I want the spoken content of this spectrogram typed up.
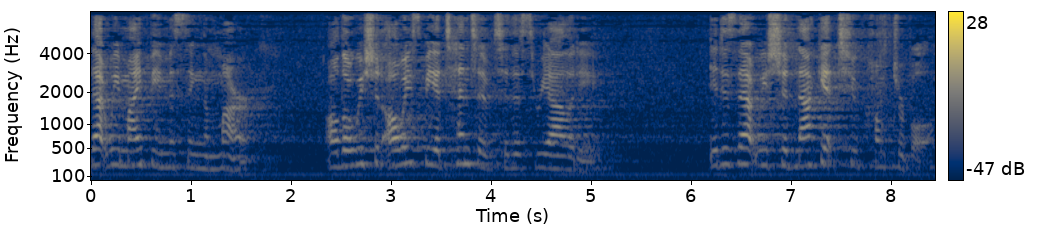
that we might be missing the mark, although we should always be attentive to this reality. It is that we should not get too comfortable.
